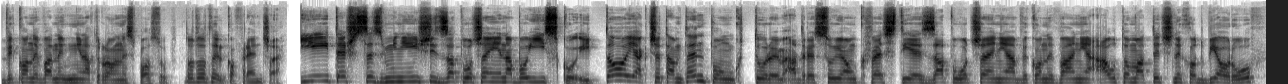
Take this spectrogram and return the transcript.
wykonywanych w nienaturalny sposób. No to tylko Frencze. I jej też chce zmniejszyć zatłoczenie na boisku i to jak czytam ten punkt, którym adresują kwestie zatłoczenia, wykonywania automatycznych odbiorów,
